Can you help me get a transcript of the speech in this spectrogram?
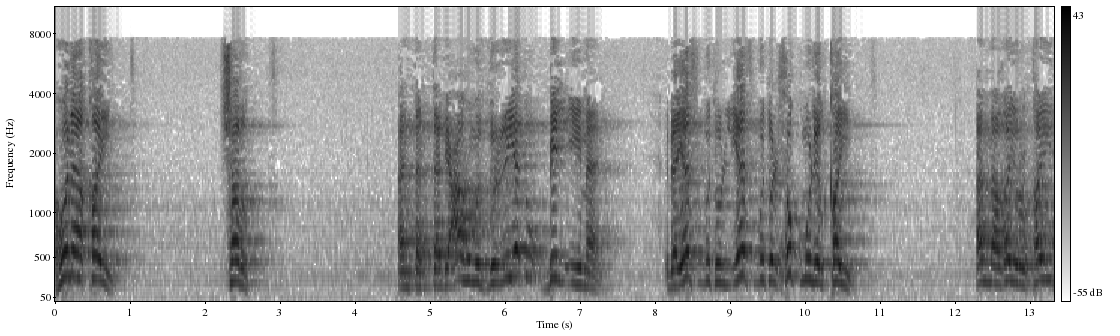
هنا قيد شرط أن تتبعهم الذرية بالإيمان. يثبت يثبت الحكم للقيد. أما غير القيد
